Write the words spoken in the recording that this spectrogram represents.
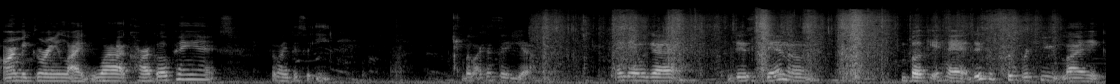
army green like wide cargo pants. Feel like this will eat. But like I said, yeah. And then we got this denim bucket hat. This is super cute. Like,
